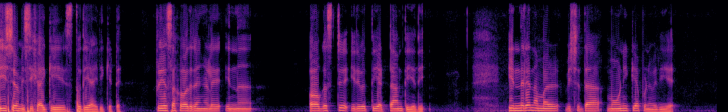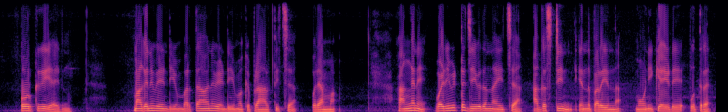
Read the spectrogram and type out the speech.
ഈശോ മിശിഹായ്ക്ക് സ്തുതിയായിരിക്കട്ടെ. പ്രിയ സഹോദരങ്ങളെ ഇന്ന് ഓഗസ്റ്റ് ഇരുപത്തി എട്ടാം തീയതി. ഇന്നലെ നമ്മൾ വിശുദ്ധ മോണിക്ക പുണവരിയെ ഓർക്കുകയായിരുന്നു. മകന് വേണ്ടിയും ഭർത്താവിന് വേണ്ടിയും ഒക്കെ പ്രാർത്ഥിച്ച ഒരമ്മ. അങ്ങനെ വഴിവിട്ട ജീവിതം നയിച്ച അഗസ്റ്റിൻ എന്ന് പറയുന്ന മോണിക്കയുടെ പുത്രൻ.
